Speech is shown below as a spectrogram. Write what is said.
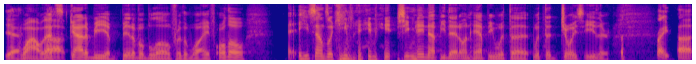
Yeah. Wow, that's Uh, got to be a bit of a blow for the wife. Although he sounds like he may be, she may not be that unhappy with the with the choice either. Right. Uh,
